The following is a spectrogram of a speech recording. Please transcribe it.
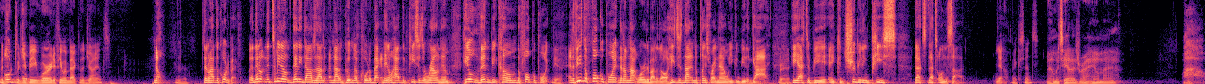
Would you, Od- would you be worried if he went back to the Giants? no, mm-hmm. they don't have the quarterback. They don't. To me, don't, Danny Dimes is not, not a good enough quarterback, and they don't have the pieces around him. He'll then become the focal point. Yeah. And if he's the focal point, then I'm not worried about it at all. He's just not in the place right now where he can be the guy. Right. He has to be a contributing piece that's that's on the side. Yeah. Makes sense. I'm gonna tell this right here, man. Wow.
